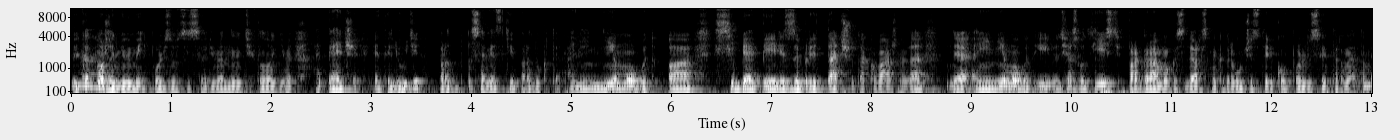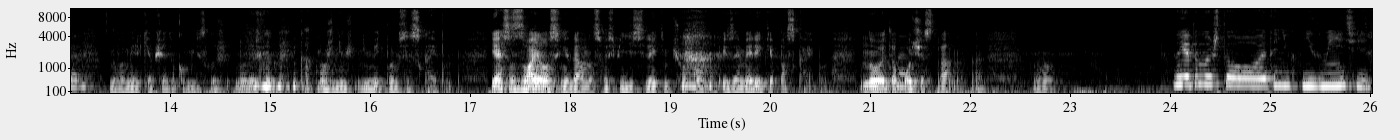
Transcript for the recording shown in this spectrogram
И да. как можно не уметь пользоваться современными технологиями? Опять же, это люди, советские продукты, они не могут а, себя переизобретать, что так важно, да? Э, они не могут, и сейчас вот есть программы государственные, которые учат стариков пользоваться интернетом, да. но в Америке вообще такого не слышат. Ну, то есть как, как можно не, не уметь пользоваться скайпом? Я созванивался недавно с 80-летним чуваком из Америки по скайпу, но это да. очень странно, да? Вот. Но я думаю, что это никак не изменить, и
